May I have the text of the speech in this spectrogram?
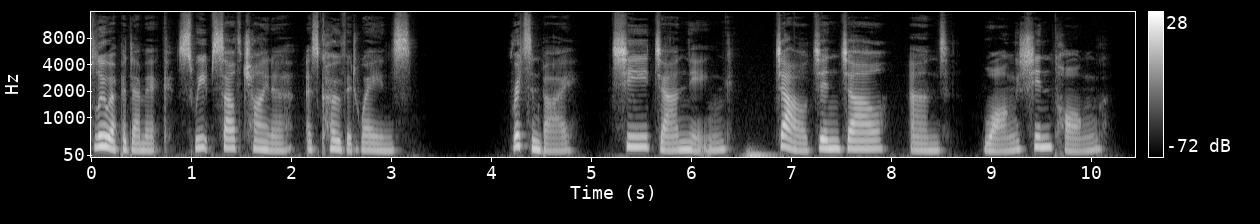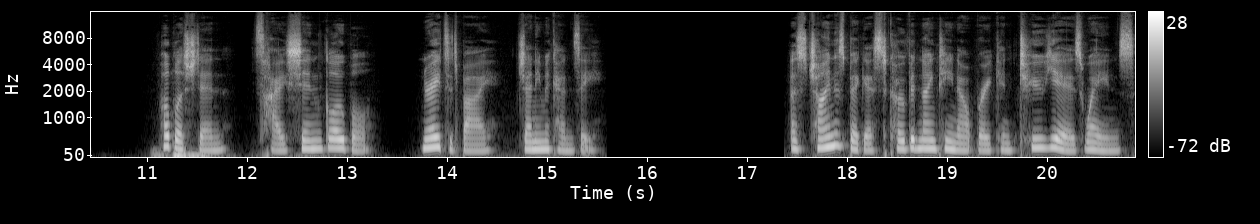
Flu epidemic sweeps South China as COVID wanes. Written by Qi Zhanning, Zhao Jinzhao, and Wang Xintong. Published in Caixin Global. Narrated by Jenny McKenzie. As China's biggest COVID 19 outbreak in two years wanes,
